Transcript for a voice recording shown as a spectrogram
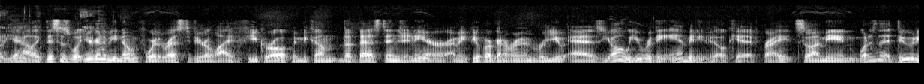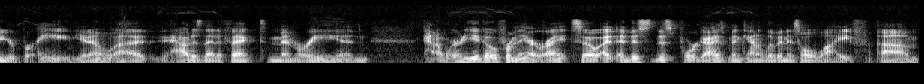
right. yeah. Like this is what you're going to be known for the rest of your life if you grow up and become the best engineer. I mean, people are going to remember you as, oh, you were the Amityville kid, right? So I mean, what does that do to your brain? You know, uh, how does that affect memory and kind of where do you go from there, right? So I, I- this this poor guy's been kind of living his whole life. Um,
